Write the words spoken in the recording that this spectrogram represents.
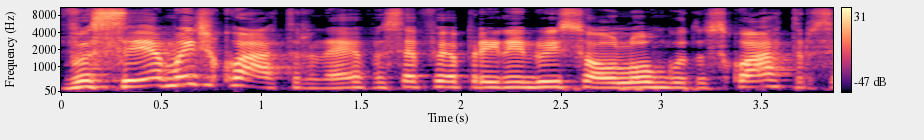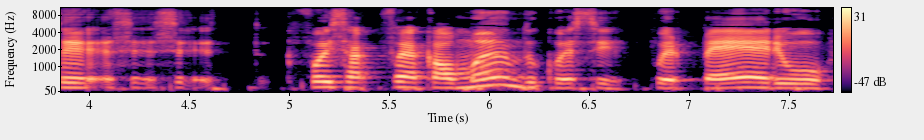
Você é mãe de quatro, né? Você foi aprendendo isso ao longo dos quatro? Você, você, você foi, foi acalmando com esse puerpério ou,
